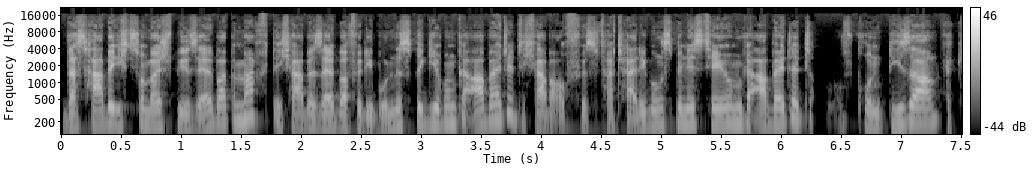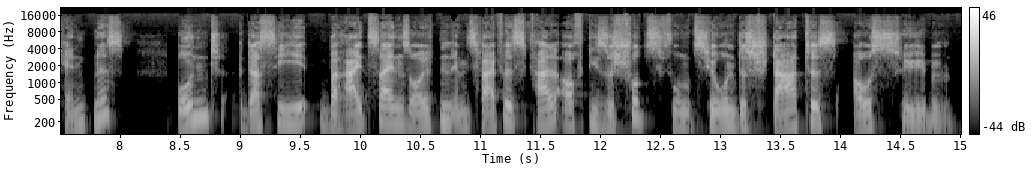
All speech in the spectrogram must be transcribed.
Das habe ich zum Beispiel selber gemacht. Ich habe selber für die Bundesregierung gearbeitet. Ich habe auch fürs Verteidigungsministerium gearbeitet, aufgrund dieser Erkenntnis und dass sie bereit sein sollten, im Zweifelsfall auch diese Schutzfunktion des Staates auszuüben.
